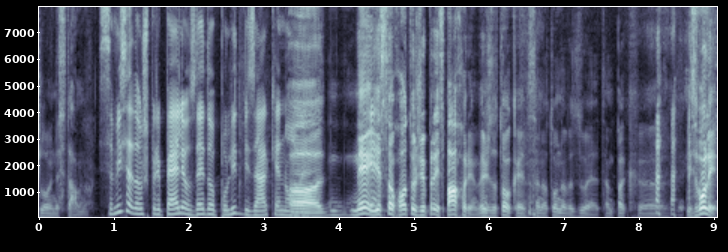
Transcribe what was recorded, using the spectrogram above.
zelo enostavno. Sem mislil, da boš pripeljal zdaj do politbizarke. No, Uh, ne, jaz sem hotel že prej s Pahorjem, veš, zato, ker se na to navezuje. Ampak uh, izvoli.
